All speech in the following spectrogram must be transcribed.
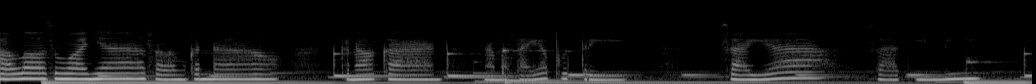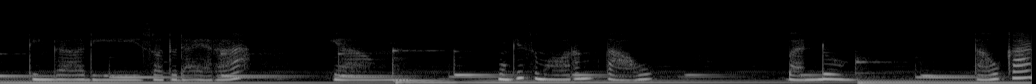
Halo semuanya, salam kenal. Kenalkan, nama saya Putri. Saya saat ini tinggal di suatu daerah yang mungkin semua orang tahu. Bandung. Tahu kan?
